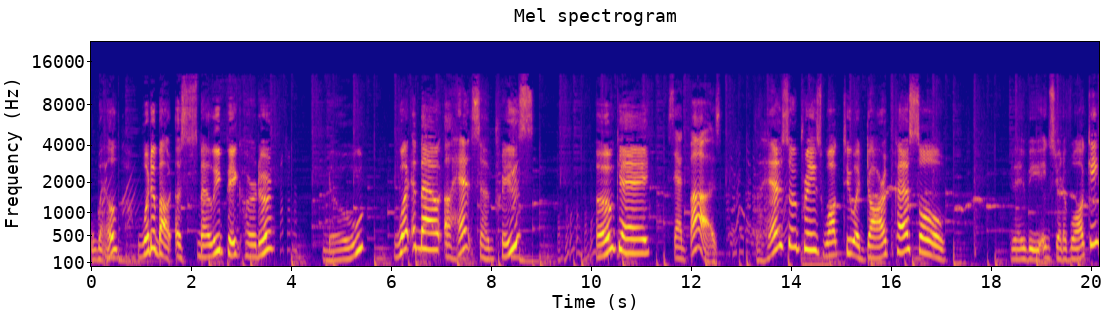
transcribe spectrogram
Well, what about a smelly pig herder? No. What about a handsome prince? Okay, said Buzz. The handsome prince walked to a dark castle. Maybe instead of walking,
